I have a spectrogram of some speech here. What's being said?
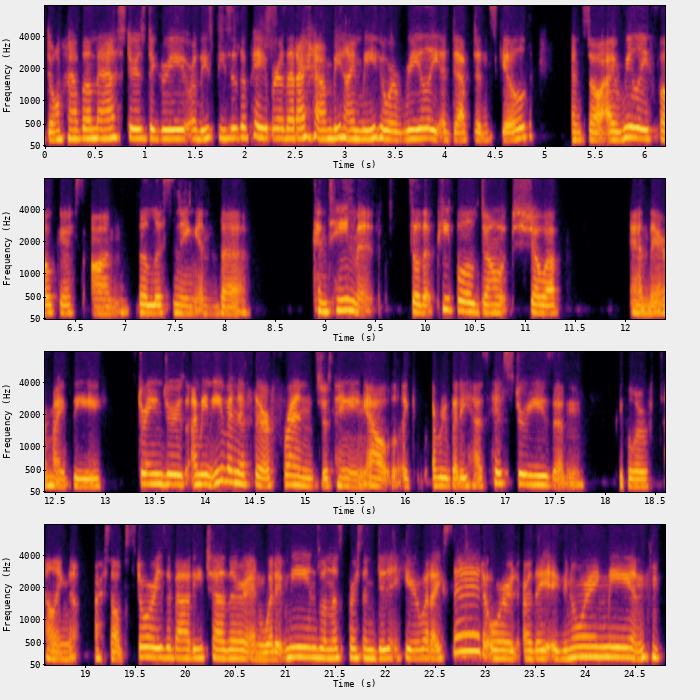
don't have a master's degree or these pieces of paper that I have behind me who are really adept and skilled. And so I really focus on the listening and the containment so that people don't show up and there might be strangers. I mean, even if they're friends just hanging out, like everybody has histories and people are telling ourselves stories about each other and what it means when this person didn't hear what I said or are they ignoring me and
